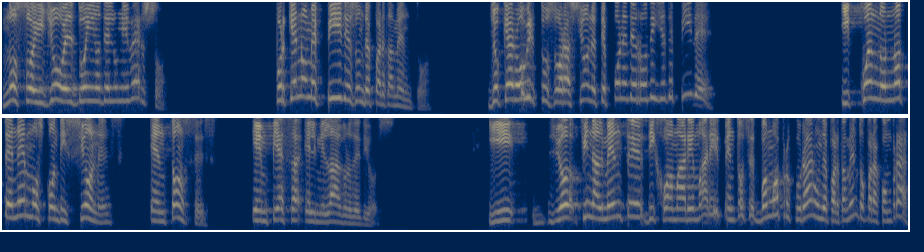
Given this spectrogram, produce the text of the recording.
No soy yo el dueño del universo. ¿Por qué no me pides un departamento? Yo quiero oír tus oraciones. Te pones de rodillas, te pide. Y cuando no tenemos condiciones, entonces empieza el milagro de Dios. Y yo finalmente dijo a Mari, Mari, entonces vamos a procurar un departamento para comprar.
